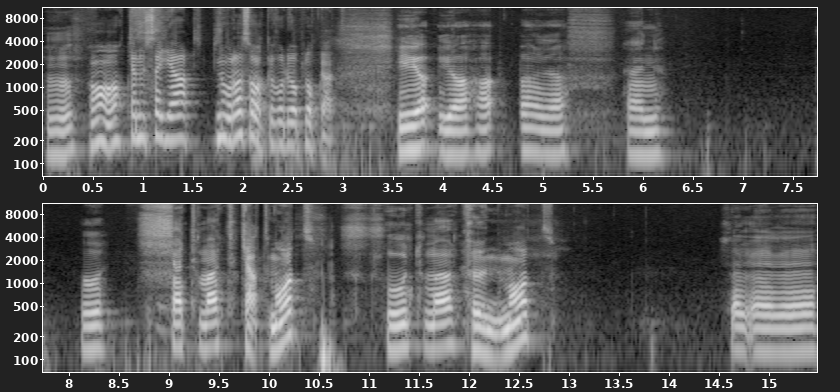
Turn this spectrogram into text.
Mm. Ja, kan du säga några saker vad du har plockat? Ja, jag har bara en kattmat, Kattmat, hundmat, sen är det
